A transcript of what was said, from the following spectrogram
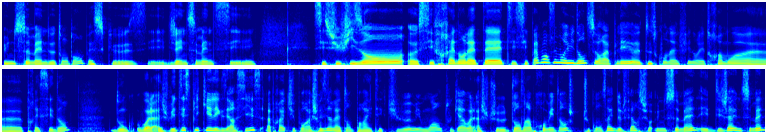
une semaine de ton temps parce que c'est déjà une semaine, c'est suffisant, euh, c'est frais dans la tête et c'est pas forcément évident de se rappeler euh, tout ce qu'on a fait dans les trois mois euh, précédents. Donc voilà, je vais t'expliquer l'exercice. Après, tu pourras choisir la temporalité que tu veux. Mais moi, en tout cas, voilà, dans un premier temps, je te conseille de le faire sur une semaine. Et déjà, une semaine,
